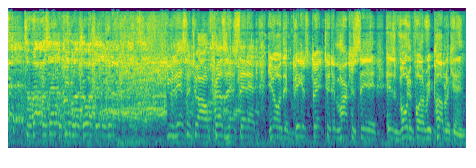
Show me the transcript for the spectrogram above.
fit to represent the people of Georgia in the United States. You listen to our president say that, you know, the biggest threat to democracy is voting for a Republican.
